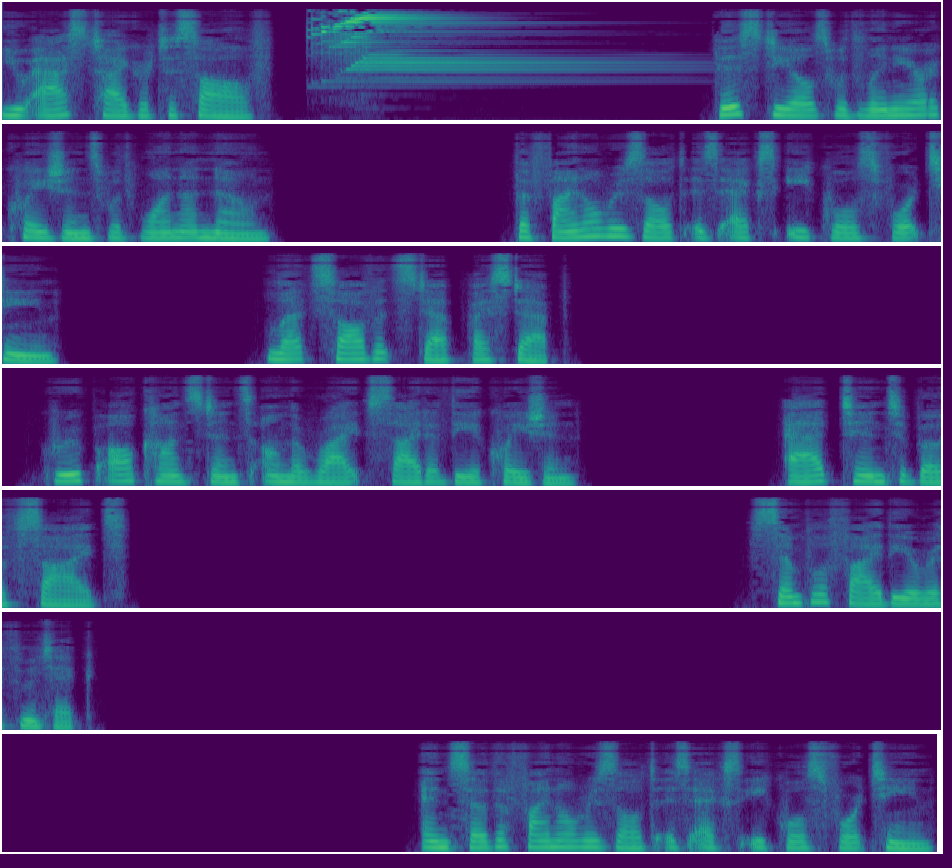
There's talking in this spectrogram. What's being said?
you ask Tiger to solve. This deals with linear equations with one unknown. The final result is x equals 14. Let's solve it step by step. Group all constants on the right side of the equation. Add 10 to both sides. Simplify the arithmetic. And so the final result is x equals 14.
